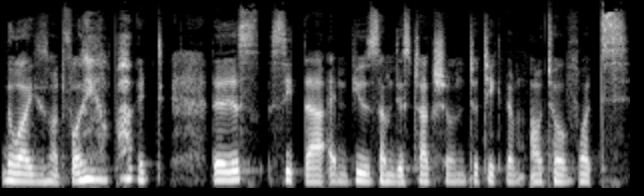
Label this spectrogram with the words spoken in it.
the world is not falling apart. They just sit there and use some distraction to take them out of what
